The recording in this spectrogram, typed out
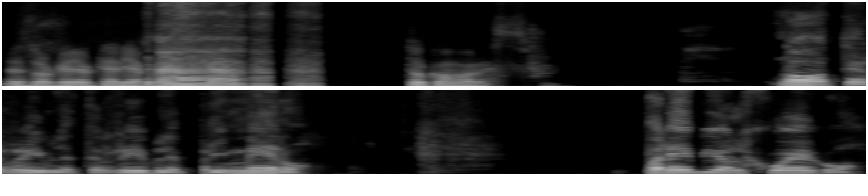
es lo que yo quería platicar. Ah, ¿Tú cómo ves? no, terrible, terrible. Primero, previo al juego,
